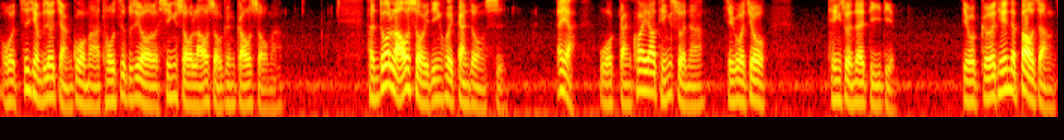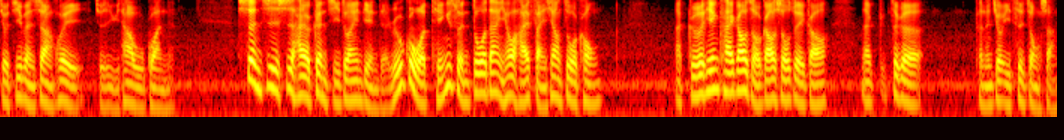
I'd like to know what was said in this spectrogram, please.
我之前不是有讲过吗？投资不是有新手、老手跟高手吗？很多老手一定会干这种事。哎呀，我赶快要停损啊，结果就停损在低点，结果隔天的暴涨就基本上会就是与它无关的。甚至是还有更极端一点的，如果我停损多单以后还反向做空，那隔天开高走高收最高，那这个可能就一次重伤。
